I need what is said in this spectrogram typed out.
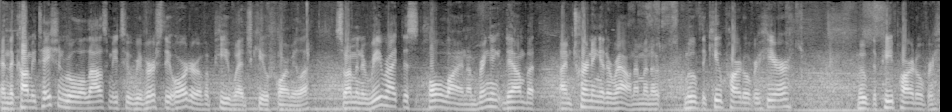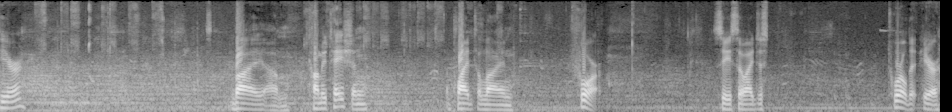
and the commutation rule allows me to reverse the order of a P wedge Q formula. So I'm going to rewrite this whole line. I'm bringing it down, but I'm turning it around. I'm going to move the Q part over here, move the P part over here. By um, commutation applied to line 4. See, so I just twirled it here.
